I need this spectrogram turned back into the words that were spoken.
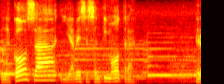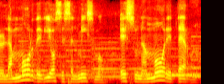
una cosa y a veces sentimos otra. Pero el amor de Dios es el mismo, es un amor eterno.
